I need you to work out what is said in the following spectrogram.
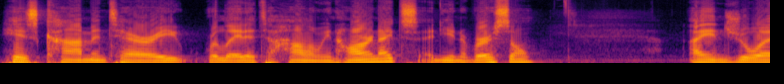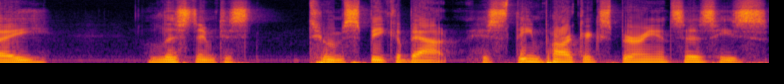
his commentary related to Halloween Horror Nights at Universal. I enjoy listening to to him speak about his theme park experiences. He's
